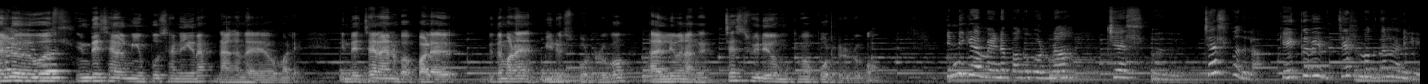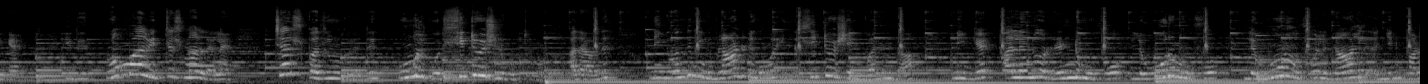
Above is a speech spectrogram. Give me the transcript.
ஹலோ விவர்ஸ் இந்த சேனல் நீங்கள் புதுசாக நினைக்கிறேன் நாங்கள் அந்த மலை. இந்த சேனல் நம்ம பல விதமான வீடியோஸ் போட்டிருக்கோம். அதுலேயும் நாங்கள் செஸ் வீடியோ முக்கியமாக போட்டுருக்கோம் இன்னைக்கு நம்ம என்ன பார்க்க போறோம்னா செஸ் பதில் செஸ் பதிலா கேட்கவே வித்தியாசமாக தான் நினைக்கிறீங்க? இது ரொம்ப வித்தியாசமா இல்லைல்ல. செஸ் பதில்ங்கிறது உங்களுக்கு ஒரு சுச்சுவேஷன் கொடுத்துருவோம் அதாவது நீங்க வந்து நீங்க விளையாண்டுட்டு இருக்கும்போது இந்த சுச்சுவேஷன் வந்தா நீங்க அதுல இருந்து ஒரு ரெண்டு மூவோ இல்ல ஒரு மூவோ இல்ல மூணு மூவோ இல்ல நாலு அஞ்சுன்னு பல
